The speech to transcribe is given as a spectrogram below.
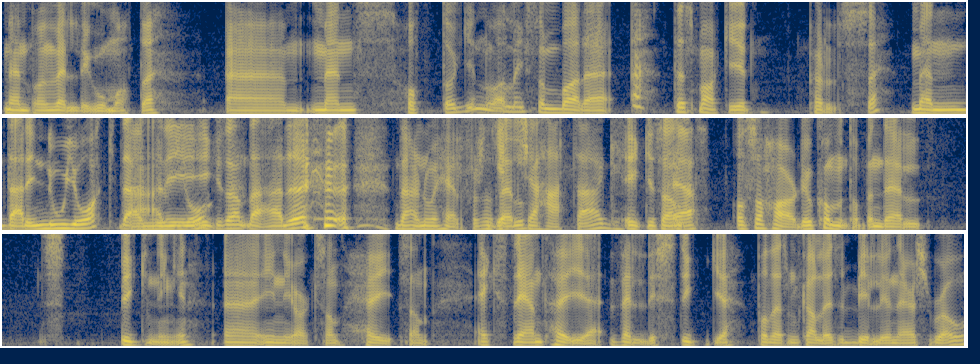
men på en veldig god måte. Um, mens hotdogen var liksom bare eh, Det smaker pølse, men det er i New York. Det Det er New i, York. sant? Det er, det er noe helt for seg Get selv. your hat tag. Ikke sant? Yeah. Og så har det jo kommet opp en del bygninger uh, i New York. Sånn, høy, sånn ekstremt høye, veldig stygge, på det som kalles Billionaires Row.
